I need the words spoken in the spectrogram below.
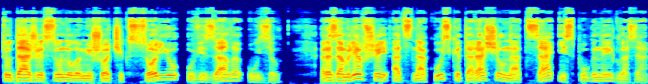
туда же сунула мешочек с солью, увязала узел. Разомлевший от сна Кузька таращил на отца испуганные глаза.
